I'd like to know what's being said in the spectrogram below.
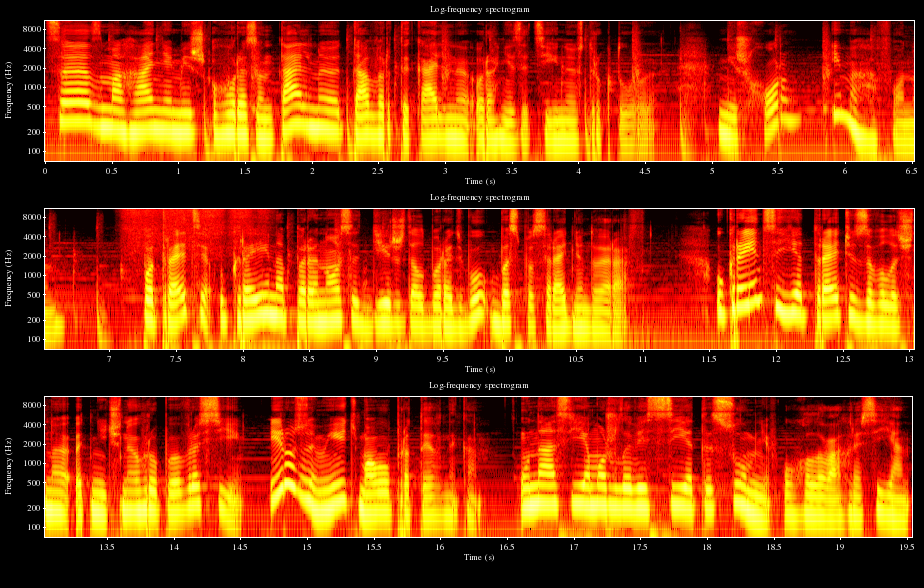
це змагання між горизонтальною та вертикальною організаційною структурою, між хором і мегафоном. По-третє, Україна переносить діджитал боротьбу безпосередньо до РФ. Українці є третьою заволочною етнічною групою в Росії і розуміють мову противника. У нас є можливість сіяти сумнів у головах росіян.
